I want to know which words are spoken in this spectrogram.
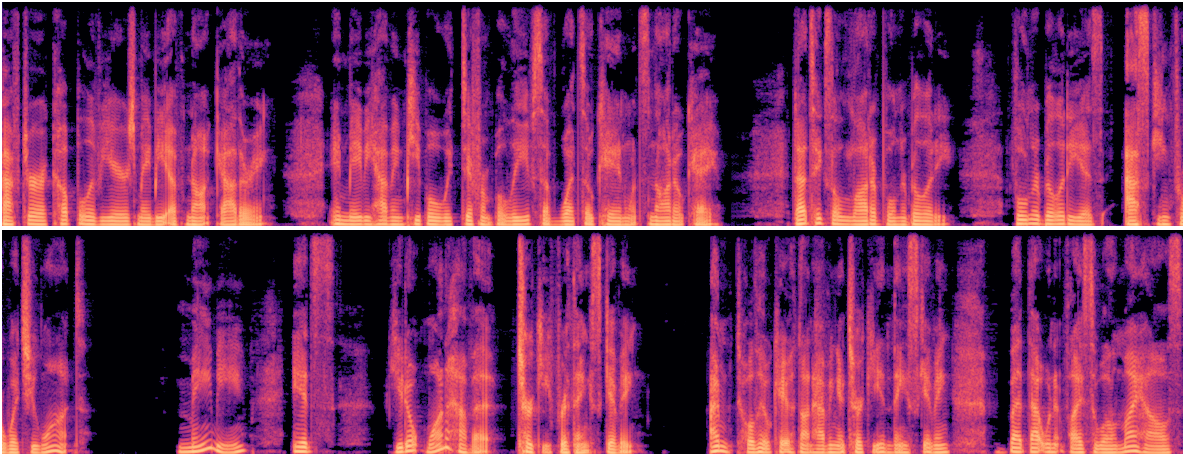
after a couple of years, maybe of not gathering, and maybe having people with different beliefs of what's okay and what's not okay. That takes a lot of vulnerability. Vulnerability is asking for what you want. Maybe it's you don't want to have a turkey for Thanksgiving. I'm totally okay with not having a turkey in Thanksgiving, but that wouldn't fly so well in my house.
